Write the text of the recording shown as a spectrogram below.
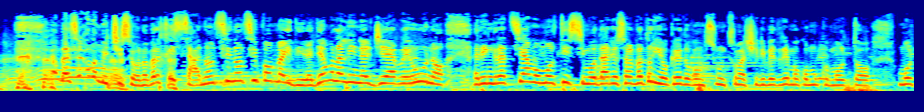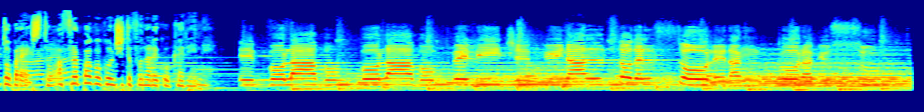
Vabbè, secondo me ci sono, perché chissà, non si, non si può mai dire. Diamo la linea al GR1. Ringraziamo moltissimo Dario Salvatori. Io credo che insomma, ci rivedremo comunque molto, molto presto. A fra poco con Citofonare Coccarini. E volavo, volavo felice più in alto del sole ed ancora più su,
